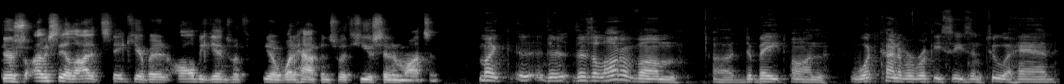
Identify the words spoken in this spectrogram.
there's obviously a lot at stake here, but it all begins with you know what happens with Houston and Watson. Mike, uh, there, there's a lot of um, uh, debate on what kind of a rookie season Tua had,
